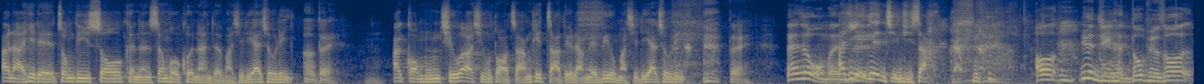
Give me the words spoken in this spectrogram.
啊那迄个中低收可能生活困难的嘛是你爱处理，呃对，啊公园树啊伤大丛去砸掉人的 view 嘛是你爱处理，对，但是我们，啊你的愿景是啥？哦愿景很多，比如说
